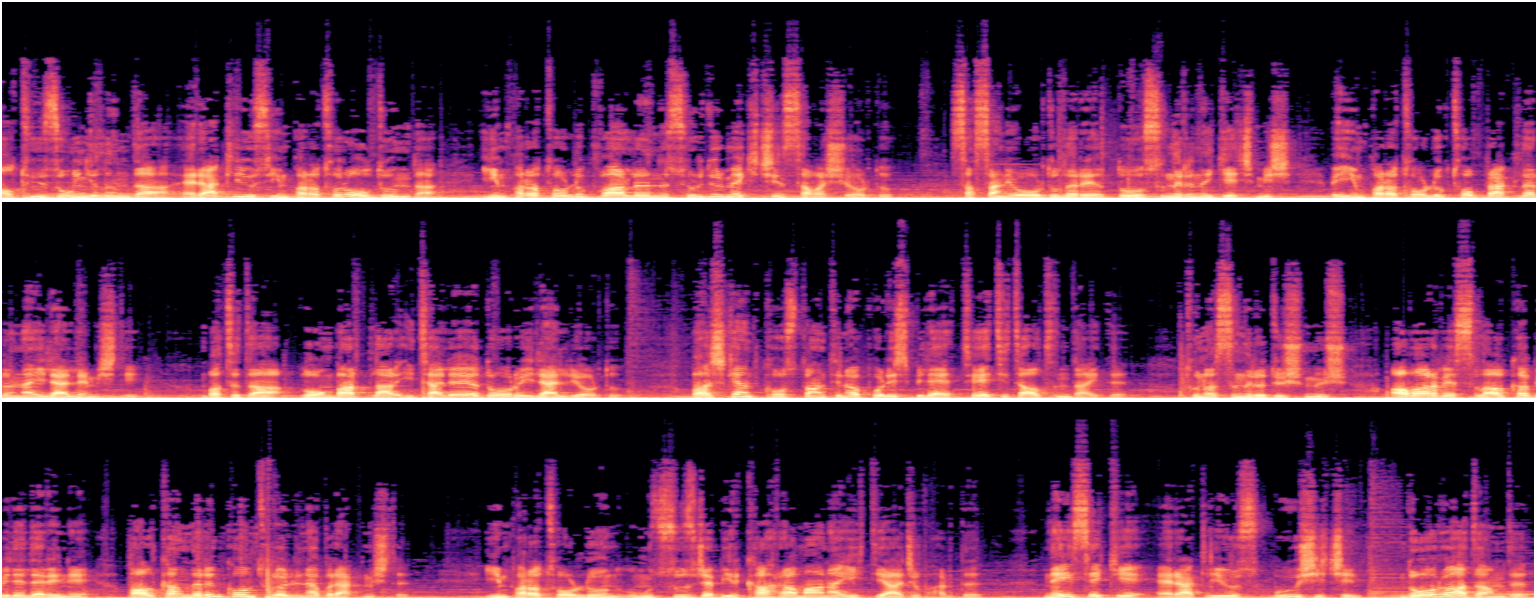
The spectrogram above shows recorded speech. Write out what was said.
...610 yılında Heraklius imparator olduğunda imparatorluk varlığını sürdürmek için savaşıyordu. Sasani orduları doğu sınırını geçmiş ve imparatorluk topraklarına ilerlemişti. Batıda Lombardlar İtalya'ya doğru ilerliyordu. Başkent Konstantinopolis bile tehdit altındaydı. Tuna sınırı düşmüş, Avar ve Slav kabilelerini Balkanların kontrolüne bırakmıştı. İmparatorluğun umutsuzca bir kahramana ihtiyacı vardı. Neyse ki Heraklius bu iş için doğru adamdı.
